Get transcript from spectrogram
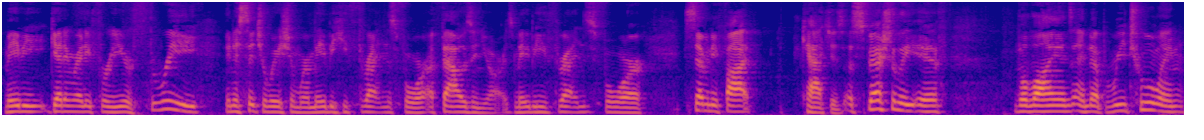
maybe getting ready for year three in a situation where maybe he threatens for a thousand yards, maybe he threatens for 75 catches, especially if the Lions end up retooling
